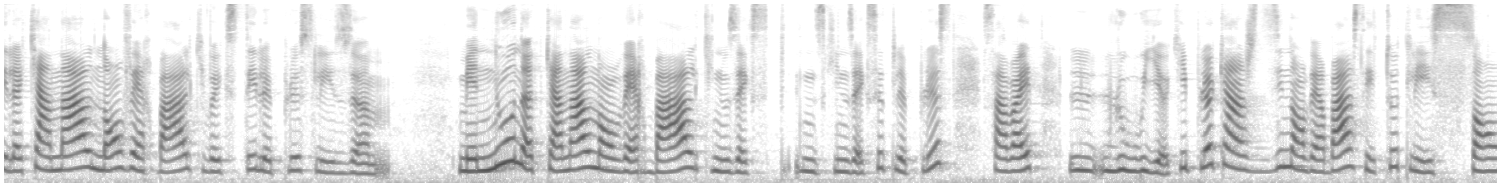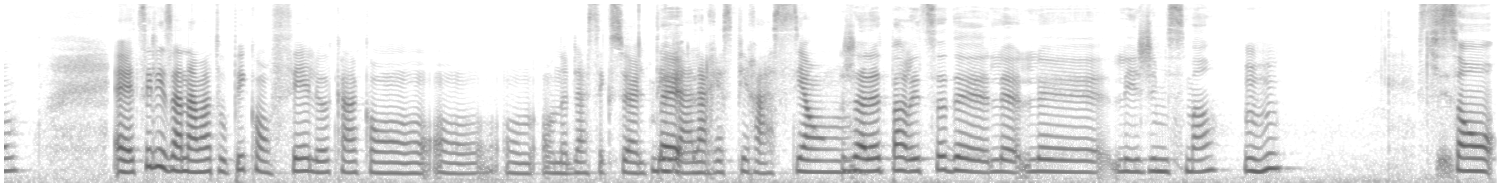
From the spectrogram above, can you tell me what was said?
le canal non-verbal qui va exciter le plus les hommes. Mais nous, notre canal non-verbal qui nous, qui nous excite le plus, ça va être l'ouïe, OK? Puis là, quand je dis non-verbal, c'est tous les sons, Euh, tu sais, les anamatopées qu'on fait là, quand on, on, on, a de la sexualité, Ben, la respiration. J'allais te parler de ça, de le- le- les gémissements Mhm. qui sont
